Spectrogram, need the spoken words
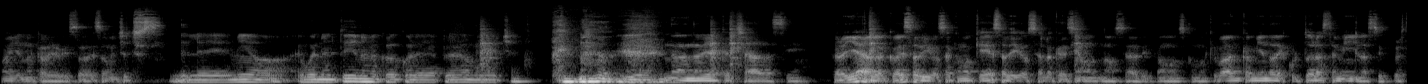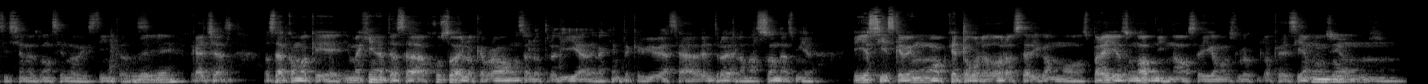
Oye, nunca había visto eso, muchachos. El, el mío. Bueno, el tuyo no me acuerdo cuál era, pero era muy chato. No, no había cachado así. Pero ya, loco, eso digo, o sea, como que eso digo, o sea, lo que decíamos, no, o sea, digamos, como que van cambiando de culturas también y las supersticiones van siendo distintas. Vele. ¿Cachas? O sea, como que, imagínate, o sea, justo de lo que hablábamos el otro día, de la gente que vive, o sea, dentro del Amazonas, mira, ellos si es que ven un objeto volador, o sea, digamos, para ellos un ovni, ¿no? O sea, digamos, lo, lo que decíamos, Un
